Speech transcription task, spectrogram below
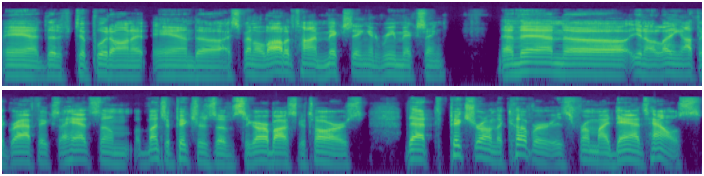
and to, to put on it. And uh, I spent a lot of time mixing and remixing. And then, uh, you know, laying out the graphics. I had some, a bunch of pictures of cigar box guitars. That picture on the cover is from my dad's house.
